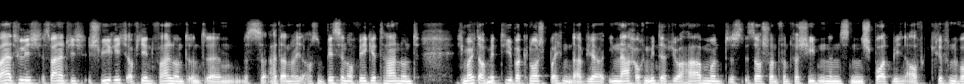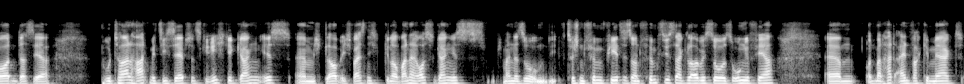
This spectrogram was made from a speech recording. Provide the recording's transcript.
war natürlich, es war natürlich schwierig auf jeden Fall und, und ähm, das hat dann auch so ein bisschen auch wehgetan und ich möchte auch mit dir über Knorr sprechen, da wir ihn nach auch im Interview haben und es ist auch schon von verschiedensten Sportmedien aufgegriffen worden, dass er brutal hart mit sich selbst ins Gericht gegangen ist. Ähm, ich glaube, ich weiß nicht genau, wann er rausgegangen ist. Ich meine, so um die, zwischen 45. und 50. glaube ich, so, so ungefähr. Ähm, und man hat einfach gemerkt,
